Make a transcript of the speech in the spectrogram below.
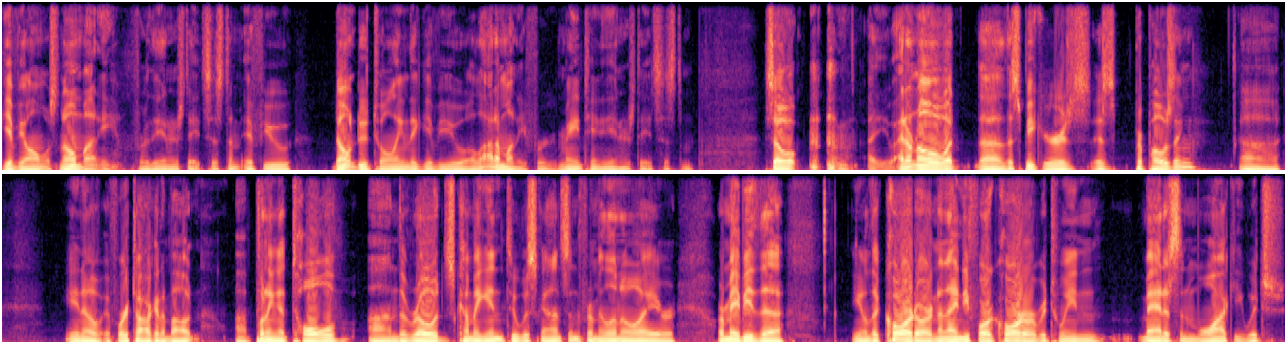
give you almost no money for the interstate system. If you don't do tolling, they give you a lot of money for maintaining the interstate system. So I don't know what uh, the speaker is is proposing. Uh, you know, if we're talking about uh, putting a toll on the roads coming into Wisconsin from Illinois, or or maybe the you know the corridor, the 94 corridor between Madison and Milwaukee, which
